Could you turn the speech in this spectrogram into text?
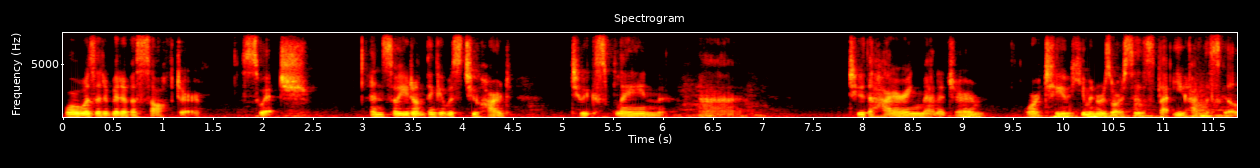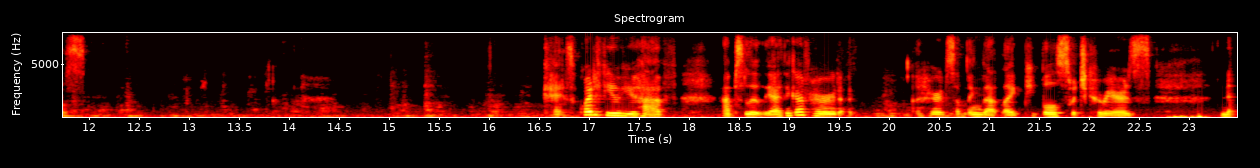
or was it a bit of a softer switch? And so you don't think it was too hard to explain uh, to the hiring manager or to human resources that you have the skills. Okay, so quite a few of you have absolutely. I think I've heard I heard something that like people switch careers and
